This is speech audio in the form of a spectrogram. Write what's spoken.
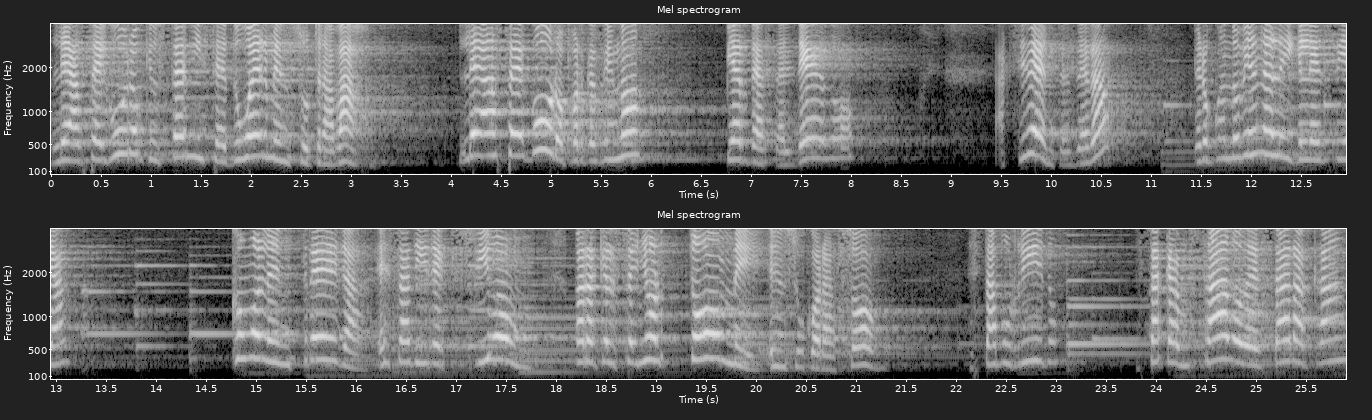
Le aseguro que usted ni se duerme en su trabajo. Le aseguro, porque si no, pierde hasta el dedo. Accidentes, ¿verdad? Pero cuando viene a la iglesia, cómo le entrega esa dirección para que el Señor tome en su corazón. ¿Está aburrido? ¿Está cansado de estar acá?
